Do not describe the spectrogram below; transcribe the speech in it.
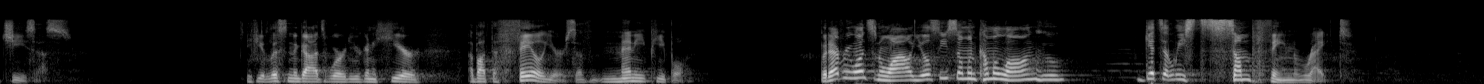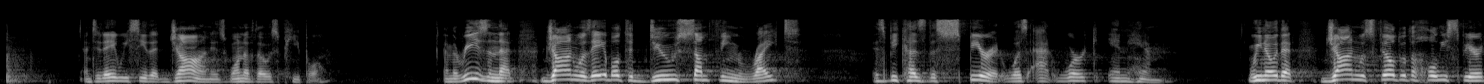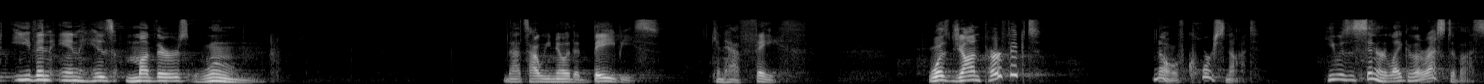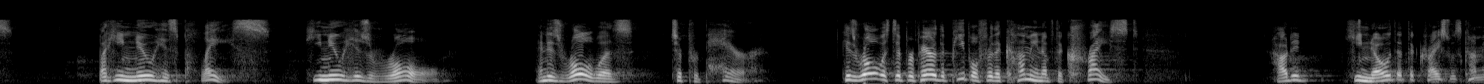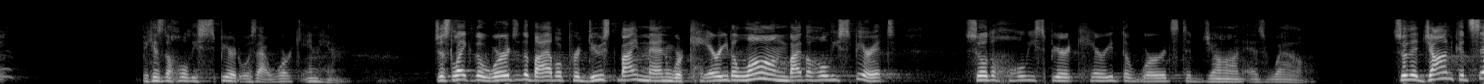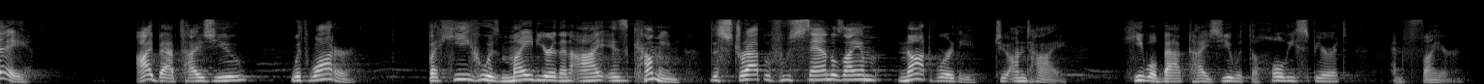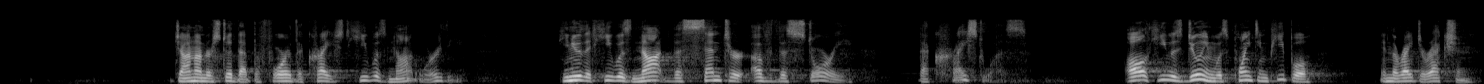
Jesus. If you listen to God's word, you're going to hear about the failures of many people. But every once in a while, you'll see someone come along who gets at least something right. And today we see that John is one of those people. And the reason that John was able to do something right is because the Spirit was at work in him. We know that John was filled with the Holy Spirit even in his mother's womb. That's how we know that babies can have faith. Was John perfect? No, of course not. He was a sinner like the rest of us. But he knew his place, he knew his role. And his role was to prepare. His role was to prepare the people for the coming of the Christ. How did he know that the Christ was coming? Because the Holy Spirit was at work in him. Just like the words of the Bible produced by men were carried along by the Holy Spirit, so the Holy Spirit carried the words to John as well. So that John could say, I baptize you with water, but he who is mightier than I is coming, the strap of whose sandals I am not worthy to untie. He will baptize you with the Holy Spirit and fire. John understood that before the Christ, he was not worthy. He knew that he was not the center of the story, that Christ was. All he was doing was pointing people in the right direction.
